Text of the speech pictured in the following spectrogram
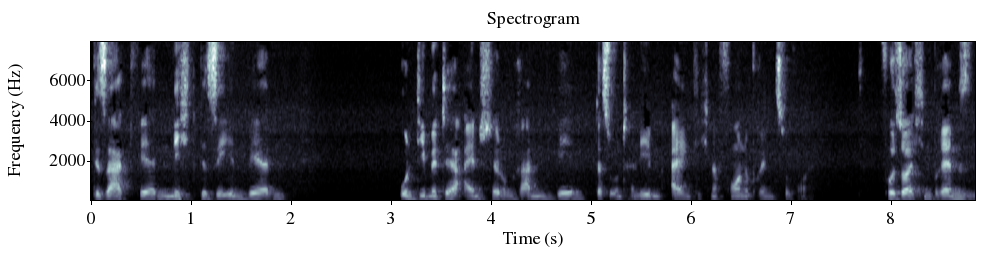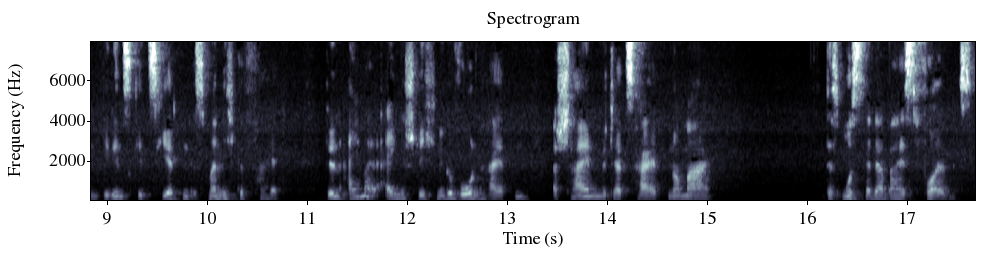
gesagt werden, nicht gesehen werden und die mit der Einstellung rangehen, das Unternehmen eigentlich nach vorne bringen zu wollen. Vor solchen Bremsen wie den skizzierten ist man nicht gefeit, denn einmal eingeschlichene Gewohnheiten erscheinen mit der Zeit normal. Das Muster dabei ist folgendes.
